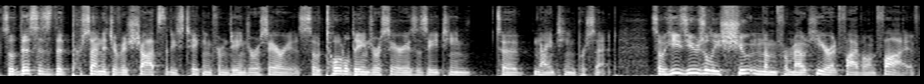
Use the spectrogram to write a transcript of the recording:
So this is the percentage of his shots that he's taking from dangerous areas. So total dangerous areas is 18 to 19 percent. So he's usually shooting them from out here at five on five.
